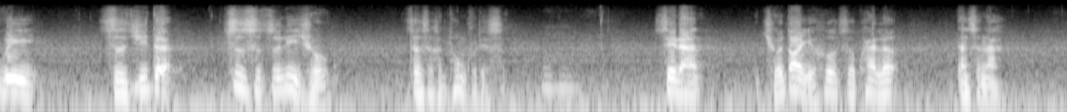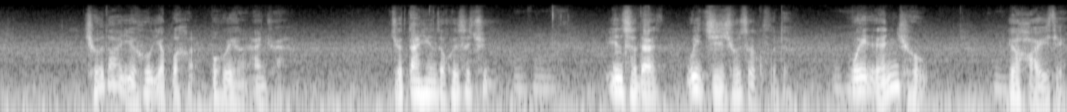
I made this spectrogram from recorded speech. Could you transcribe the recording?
为自己的自私自利求，这是很痛苦的事。嗯哼。虽然求到以后是快乐，但是呢，求到以后也不很不会很安全，就担心着会失去。嗯。因此呢，为己求是苦的。为人求要好一点，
